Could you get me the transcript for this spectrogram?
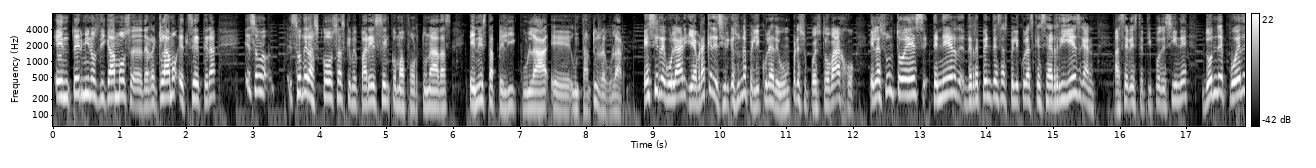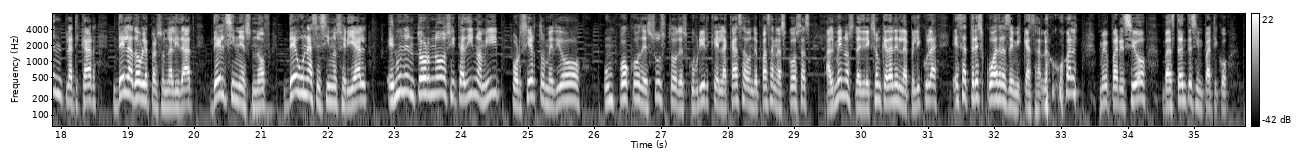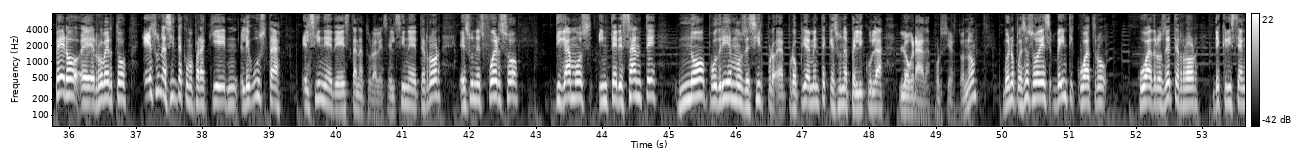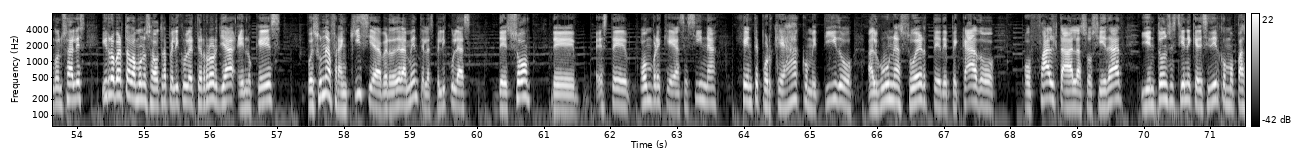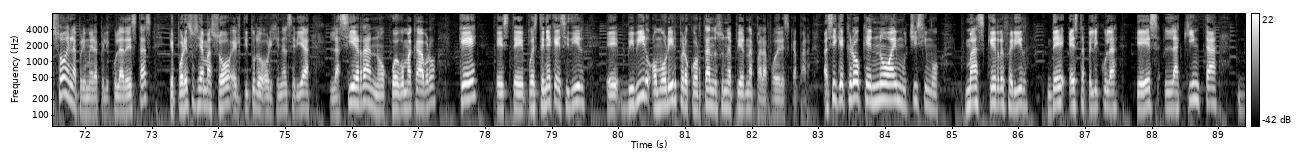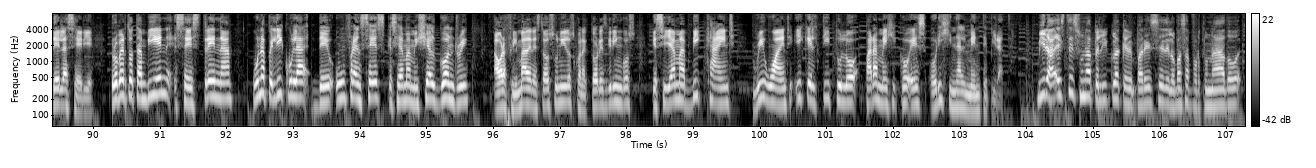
en términos, digamos, eh, de reclamo, etcétera. Eso son de las cosas que me parecen como afortunadas en esta película eh, un tanto irregular. Es irregular y habrá que decir que es una película de un presupuesto bajo. El asunto es tener de repente esas películas que se arriesgan a hacer este tipo de cine, donde pueden platicar de la doble personalidad, del cine snuff, de un asesino serial, en un entorno citadino. A mí, por cierto, me dio un poco de susto descubrir que la casa donde pasan las cosas, al menos la dirección que dan en la película, es a tres cuadras de mi casa, lo cual me pareció bastante simpático. Pero, eh, Roberto, es una cinta como para quien le gusta el cine de esta naturaleza. El cine de terror es un esfuerzo digamos, interesante, no podríamos decir eh, propiamente que es una película lograda, por cierto, ¿no? Bueno, pues eso es 24 cuadros de terror de Cristian González. Y Roberto, vámonos a otra película de terror ya en lo que es pues una franquicia verdaderamente, las películas de So, de este hombre que asesina gente porque ha cometido alguna suerte de pecado o falta a la sociedad y entonces tiene que decidir como pasó en la primera película de estas, que por eso se llama So, el título original sería La Sierra, no Juego Macabro, que este pues tenía que decidir eh, vivir o morir pero cortándose una pierna para poder escapar. Así que creo que no hay muchísimo más que referir de esta película que es la quinta de la serie. Roberto, también se estrena una película de un francés que se llama Michel Gondry, ahora filmada en Estados Unidos con actores gringos, que se llama Be Kind, Rewind y que el título para México es originalmente pirata. Mira, esta es una película que me parece de lo más afortunado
